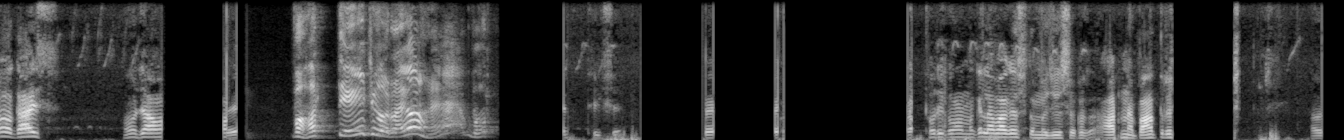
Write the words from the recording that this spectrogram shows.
ઓ ગાઈસ હું જાઉં बहुत तेज हो रहा है बहुत ઠીક છે થોડીક વારમાં કેટલા વાગે છે તમે જોઈ શકો છો આઠ ને પાંત્રીસ હવે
